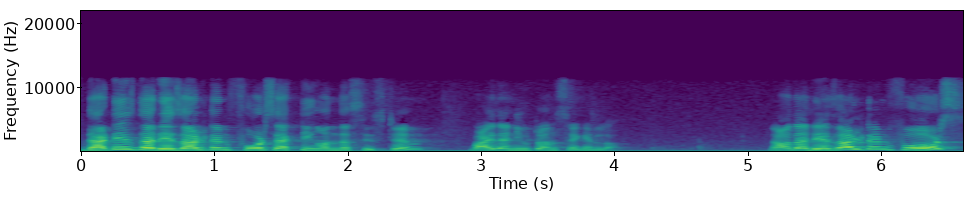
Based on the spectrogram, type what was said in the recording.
that is the resultant force acting on the system by the Newton's second law. Now the resultant force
